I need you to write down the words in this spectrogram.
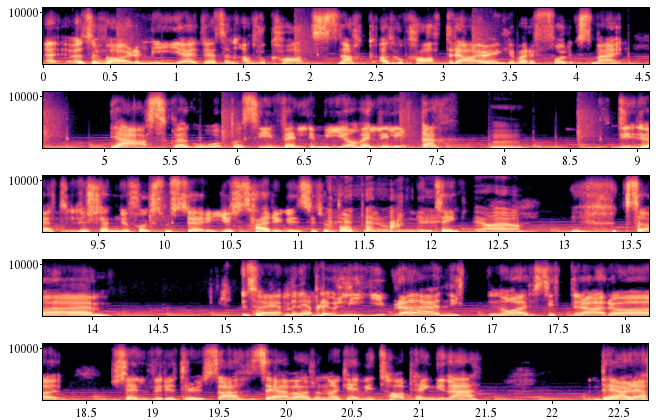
Eh, og så var det mye du vet, sånn advokatsnakk. Advokater er jo egentlig bare folk som er jæskla gode på å si veldig mye om veldig lite. Mm. Du, du, vet, du kjenner jo folk som studerer juss. Herregud, de sitter og babler om ingenting. Ja, ja. Så, så jeg, men jeg ble jo livredd. Jeg er 19 år, sitter der og skjelver i trusa. Så jeg var sånn OK, vi tar pengene. Det er det.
